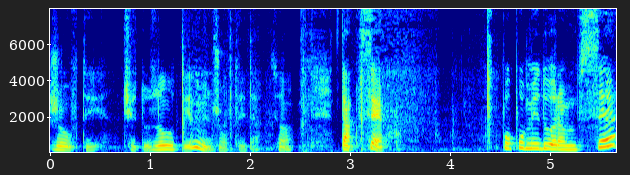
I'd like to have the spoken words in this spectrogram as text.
жовтий, чи то золотий, ну він жовтий, так. все. Так, все. По помідорам все.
